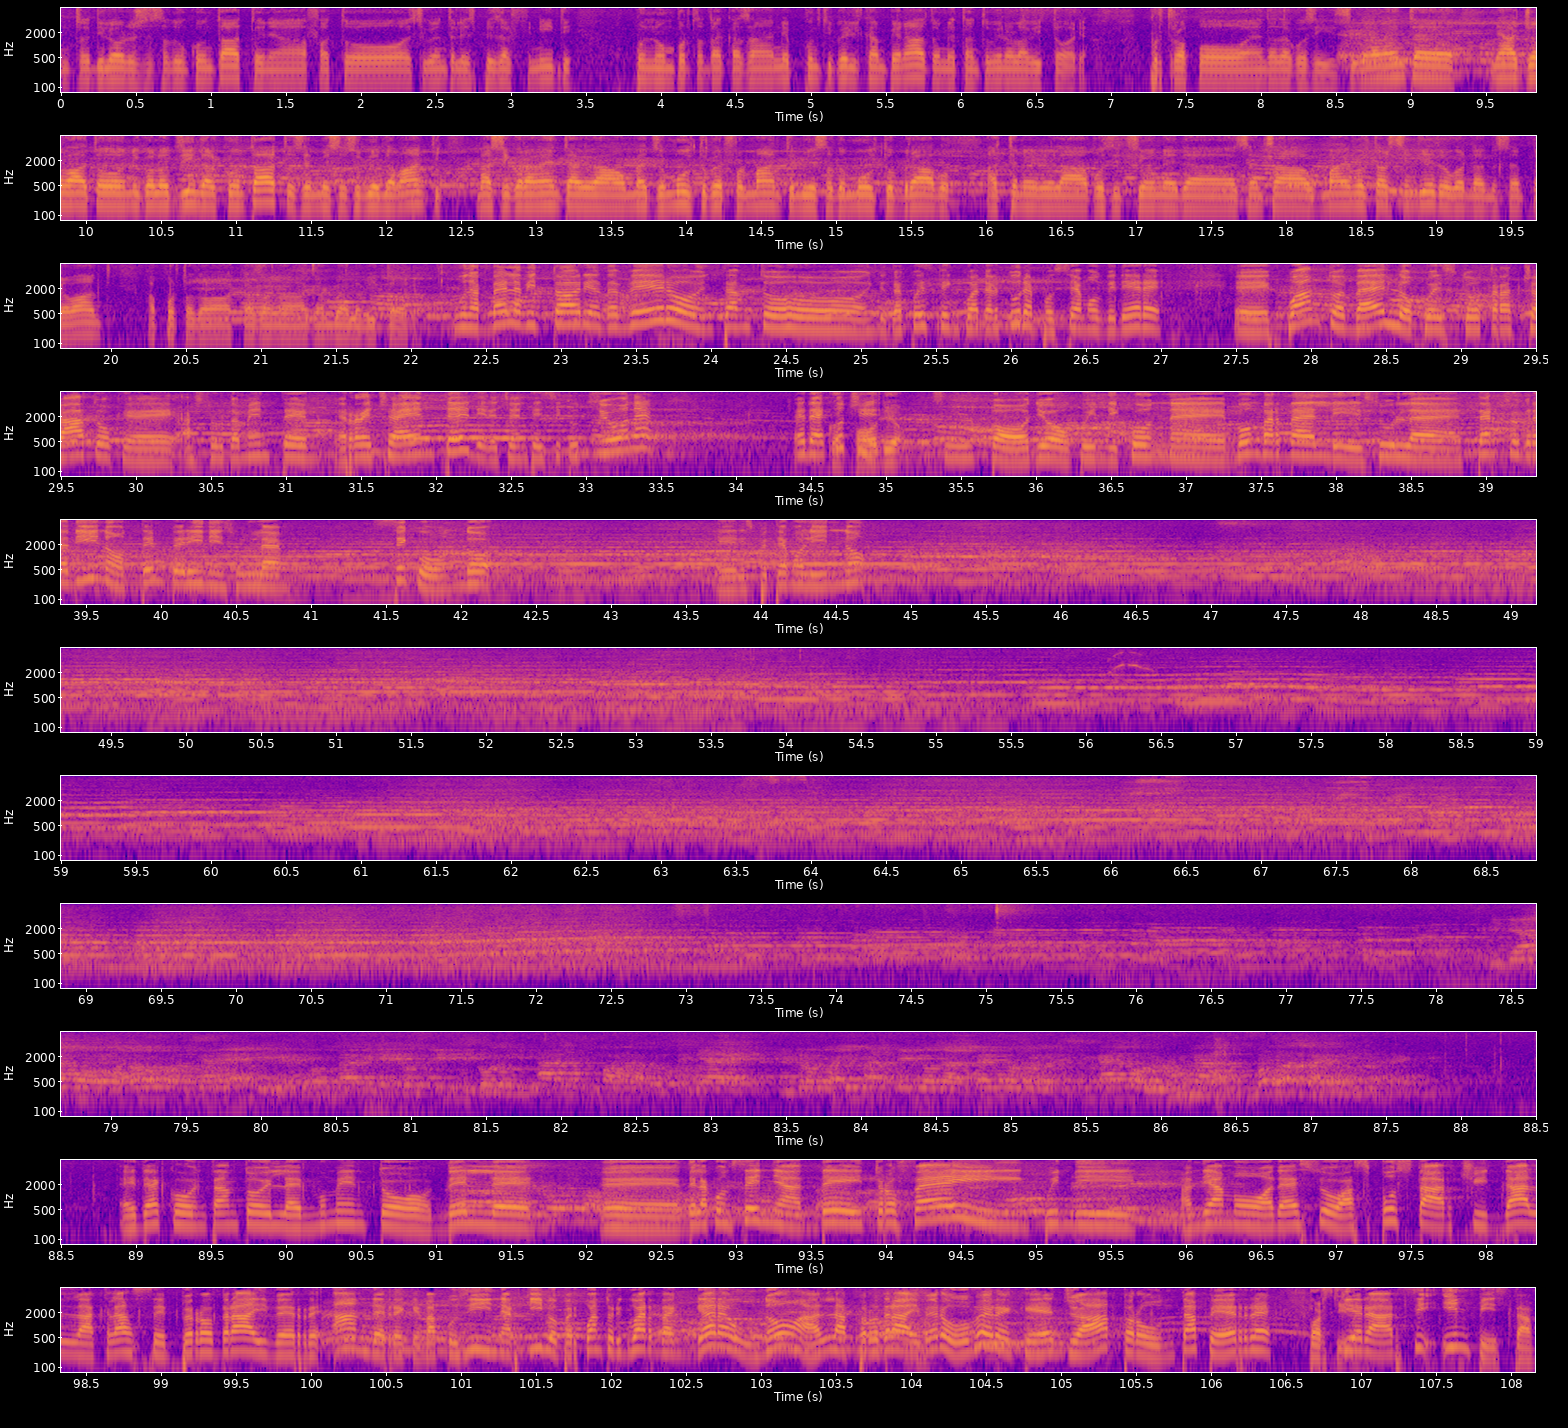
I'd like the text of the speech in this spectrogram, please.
tra di loro c'è stato un contatto e ne ha fatto sicuramente le spese al finiti non portato a casa né punti per il campionato né tantomeno la vittoria. Purtroppo è andata così. Sicuramente ne ha giovato Nicolo Zin dal contatto, si è messo subito davanti, ma sicuramente aveva un mezzo molto performante, lui è stato molto bravo a tenere la posizione da, senza mai voltarsi indietro, guardando sempre avanti, ha portato a casa una gran bella vittoria. Una bella vittoria davvero, intanto da queste inquadrature possiamo vedere eh, quanto è bello questo tracciato che è assolutamente recente, di recente istituzione ed eccoci podio. sul podio, quindi con eh, Bombardelli sul terzo gradino, Temperini sul secondo. E rispettiamo l'inno. Ed ecco intanto il momento delle, eh, della consegna dei trofei quindi andiamo adesso a spostarci dalla classe Pro Driver Under che va così in archivio per quanto riguarda gara 1 alla Pro Driver Over che è già pronta per Partire. schierarsi in pista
